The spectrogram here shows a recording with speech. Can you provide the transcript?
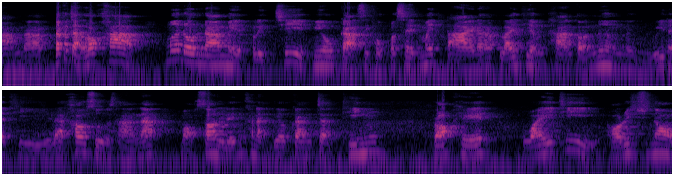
3 นะครับจักรจันทร์ลอกคาบ มื่อโดนดาเมจปลิดชีพมีโอกาส 16%ไม่ตายนะครับ ไร้เทียมทานต่อเนื่อง 1 วินาที และเข้าสู่สถานะหมอกซ่อนเลนขณะเดียวกันจะทิ้งบล็อกเฮดไว้ที่ Original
